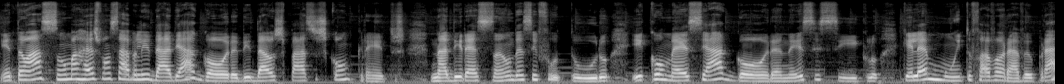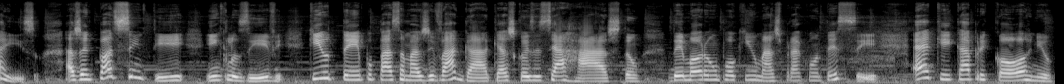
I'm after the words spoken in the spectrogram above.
então assuma a responsabilidade agora de dar os passos concretos na direção desse futuro e comece agora nesse ciclo que ele é muito favorável para isso. A gente pode sentir, inclusive, que o tempo passa mais devagar, que as coisas se arrastam, demoram um pouquinho mais para acontecer. É que Capricórnio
